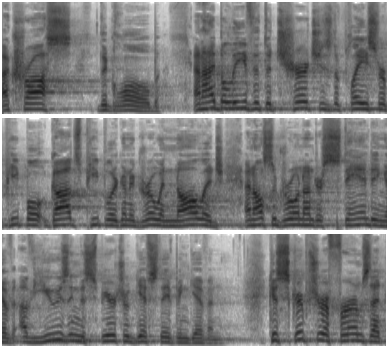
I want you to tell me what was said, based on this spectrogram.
across the globe. And I believe that the church is the place where people, God's people are going to grow in knowledge and also grow in understanding of, of using the spiritual gifts they've been given. Because scripture affirms that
